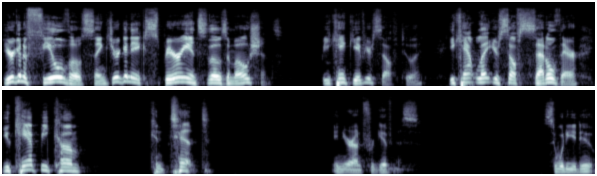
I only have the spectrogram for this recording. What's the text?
You're going to feel those things. You're going to experience those emotions, but you can't give yourself to it. You can't let yourself settle there. You can't become content in your unforgiveness. So, what do you do?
